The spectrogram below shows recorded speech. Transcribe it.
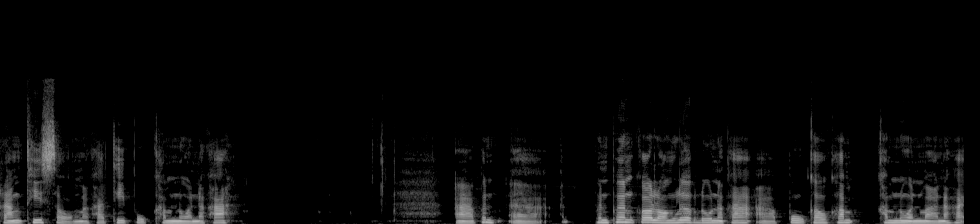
ครั้งที่สองนะคะ ที่ปู่คำนวณนะคะเพื่อนเพื่อนๆก็ลองเลือกดูนะคะปู่เขาคำคำนวณมานะคะ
